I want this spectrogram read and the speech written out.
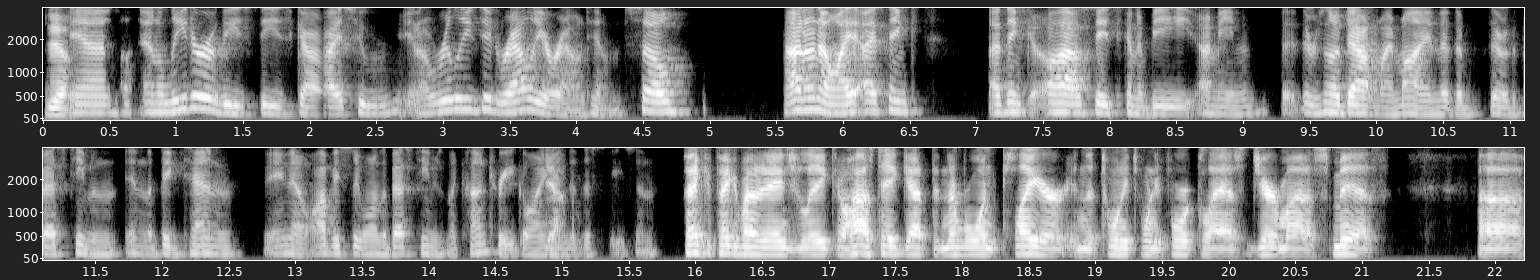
yeah. and and a leader of these these guys who you know really did rally around him. So I don't know. I I think I think Ohio State's going to be. I mean, th- there's no doubt in my mind that they're, they're the best team in, in the Big Ten. You know, obviously one of the best teams in the country going Yeah. into this season. Think think about it, Angelique. Ohio State got the number one player in the 2024 class, Jeremiah Smith. Uh,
